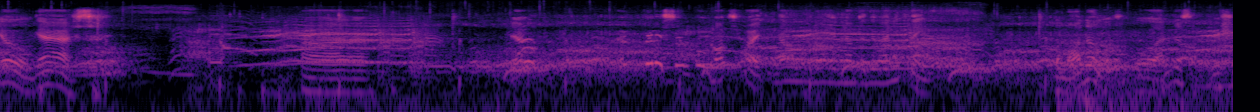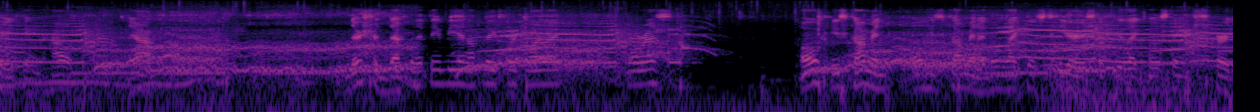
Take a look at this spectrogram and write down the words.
yo, gas. pretty simple boss fight. No, don't even have to do anything. The model looks cool. I'm just appreciating how, yeah. There should definitely be an update for Twilight Forest. Oh, he's coming. Oh, he's coming. I don't like those tears. I feel like those things hurt.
